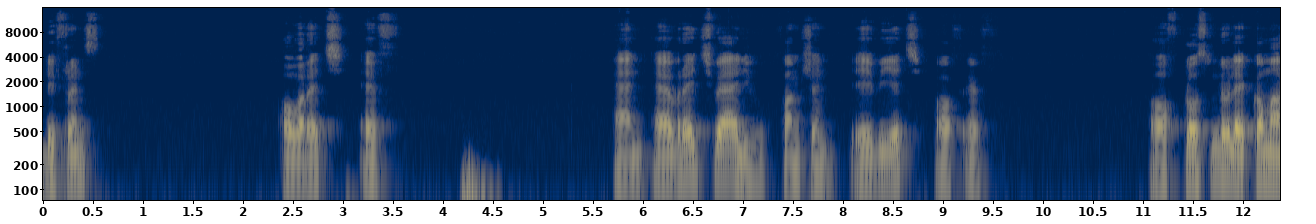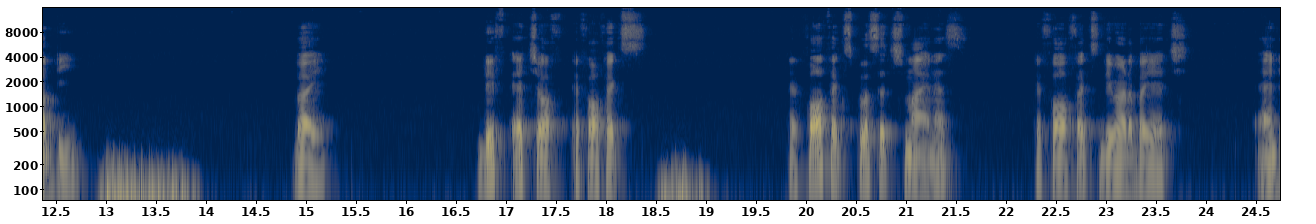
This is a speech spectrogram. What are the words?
Difference over h f and average value function avh of f of closed interval a comma b by diff h of f of x f of x plus h minus f of x divided by h and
